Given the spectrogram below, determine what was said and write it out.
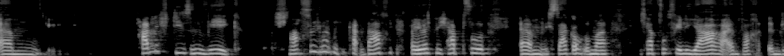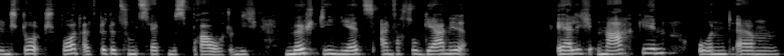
Ähm, kann ich diesen Weg schaffen darf ich, weil ich, ich habe so, ähm, ich sage auch immer, ich habe so viele Jahre einfach ähm, den Sport als Mittel zum Zweck missbraucht und ich möchte ihn jetzt einfach so gerne ehrlich nachgehen und ähm,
